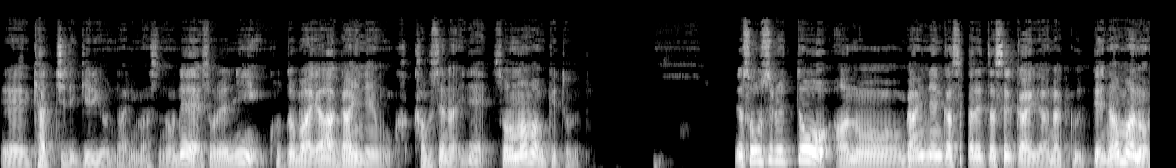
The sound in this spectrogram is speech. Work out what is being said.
えー、キャッチできるようになりますので、それに言葉や概念をかぶせないで、そのまま受け取る。でそうすると、あの、概念化された世界ではなくて、生の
